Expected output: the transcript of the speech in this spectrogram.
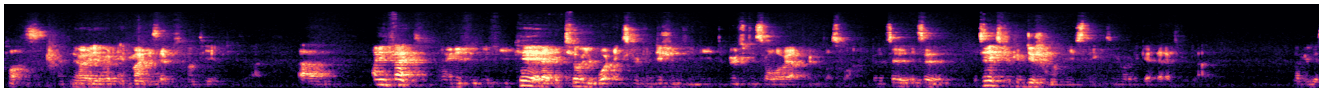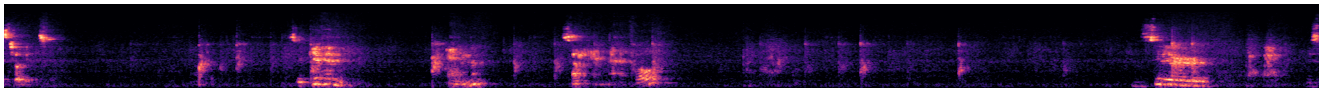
plus, I have no idea what n minus epsilon TFTs are. Um, and in fact, I mean, if you, if you cared, I could tell you what extra conditions you need to boost this all the way up to n plus 1. But it's, a, it's, a, it's an extra condition on these things in order to get that extra value. Let me just tell you this. Okay. So given m, some n manifold, consider this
